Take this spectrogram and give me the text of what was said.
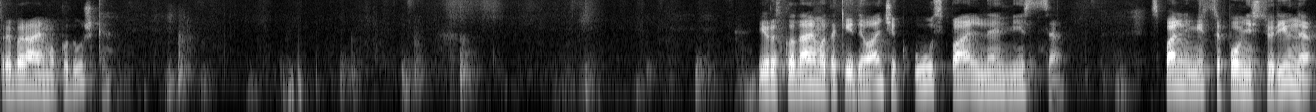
Прибираємо подушки. І розкладаємо такий диванчик у спальне місце. Спальне місце повністю рівне,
